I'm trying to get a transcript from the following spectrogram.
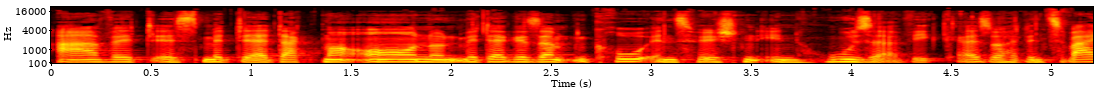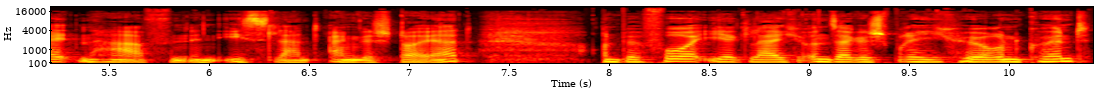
Arvid ist mit der Dagmar On und mit der gesamten Crew inzwischen in Husavik, also hat den zweiten Hafen in Island angesteuert. Und bevor ihr gleich unser Gespräch hören könnt,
